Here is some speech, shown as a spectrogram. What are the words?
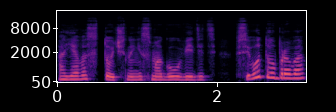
а я вас точно не смогу увидеть. Всего доброго.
